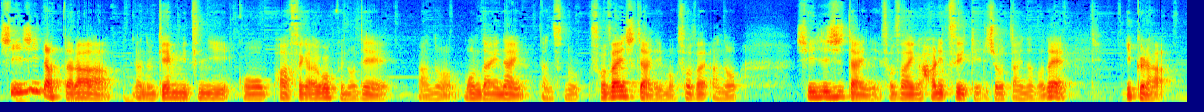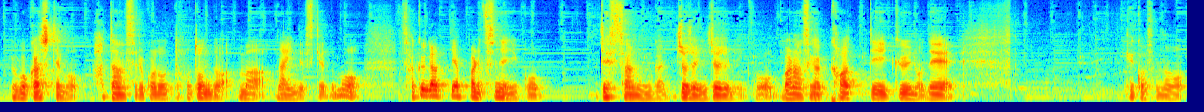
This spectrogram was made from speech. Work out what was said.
CG だったらあの厳密にこうパースが動くのであの問題ないあのその素材自体にも素材あの CG 自体に素材が貼り付いている状態なのでいくら動かしても破綻することってほとんどはまあないんですけれども作画ってやっぱり常にこうデッサンが徐々に徐々にこうバランスが変わっていくので結構その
